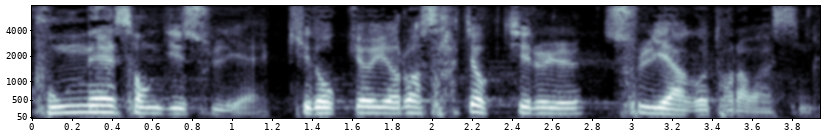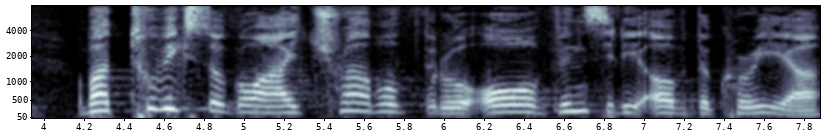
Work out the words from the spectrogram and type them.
국내 성지 순례, 기독교 여러 사적지를 순례하고 돌아왔습니다. About two weeks ago, I traveled through all vicinity of the Korea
